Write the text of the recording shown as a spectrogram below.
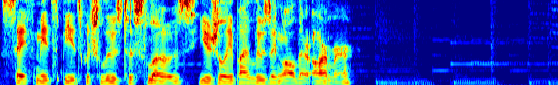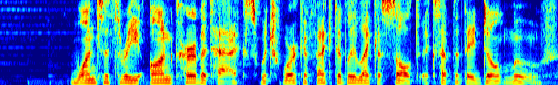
safe mid speeds which lose to slows, usually by losing all their armor. 1 to 3 on curve attacks, which work effectively like assault except that they don't move.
